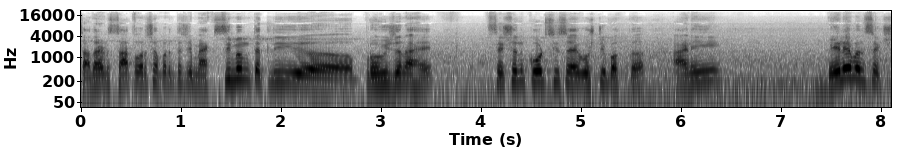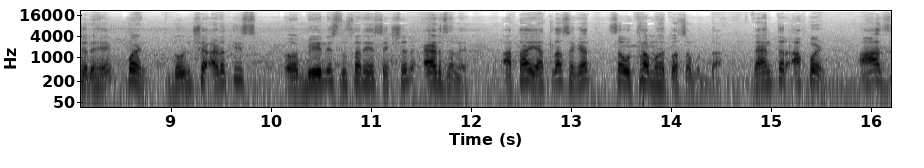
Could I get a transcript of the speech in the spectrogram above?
साधारण सात वर्षापर्यंतची मॅक्सिमम त्यातली प्रोव्हिजन आहे. सेशन कोर्ट्स ही सगळ्या गोष्टी बघतं. आणि बेलेबल सेक्शन हे पण दोनशे अडतीस बी एन एसनुसार हे सेक्शन ॲड झालं आहे आता यातला सगळ्यात चौथा महत्त्वाचा मुद्दा. त्यानंतर आपण आज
